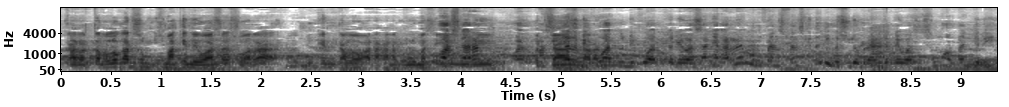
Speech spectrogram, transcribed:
Karakter lo kan sem- semakin dewasa, suara mungkin kalau anak-anak dulu masih Wah sekarang pastinya lebih sekarang. kuat lebih kuat ke dewasanya karena emang fans fans kita juga sudah beranjak dewasa semua kan jadi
